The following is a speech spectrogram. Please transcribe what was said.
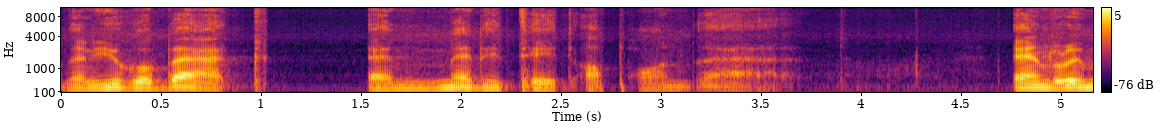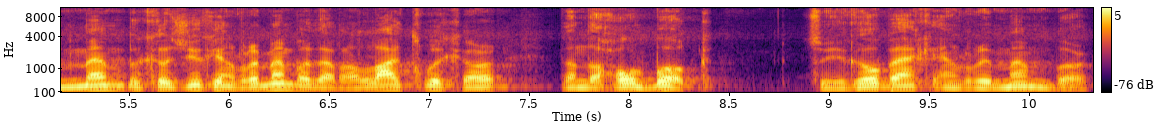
Then you go back and meditate upon that. And remember, because you can remember that a lot quicker than the whole book. So you go back and remember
